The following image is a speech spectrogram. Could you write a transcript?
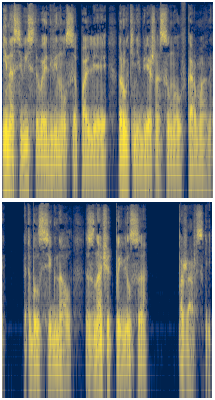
И, насвистывая, двинулся по аллее, руки небрежно сунул в карманы. Это был сигнал. Значит, появился Пожарский.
